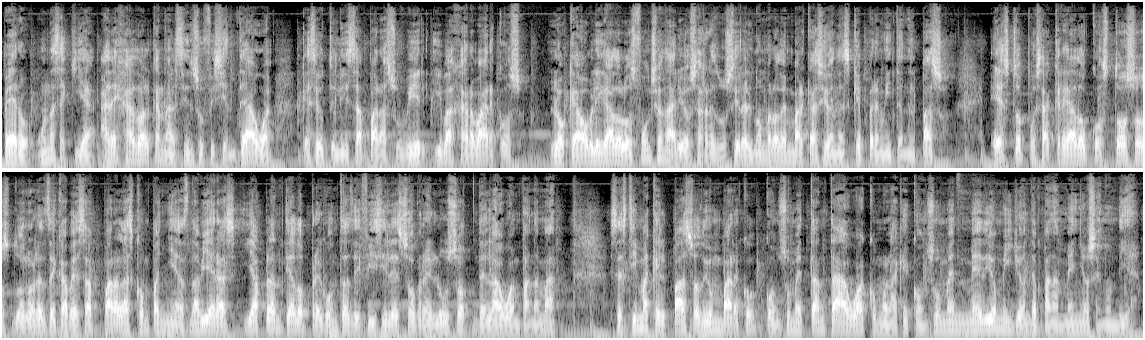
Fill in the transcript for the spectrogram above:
pero una sequía ha dejado al canal sin suficiente agua que se utiliza para subir y bajar barcos, lo que ha obligado a los funcionarios a reducir el número de embarcaciones que permiten el paso. Esto pues ha creado costosos dolores de cabeza para las compañías navieras y ha planteado preguntas difíciles sobre el uso del agua en Panamá. Se estima que el paso de un barco consume tanta agua como la que consumen medio millón de panameños en un día.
